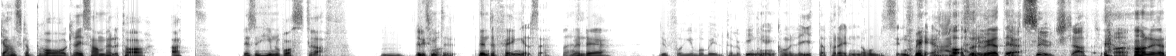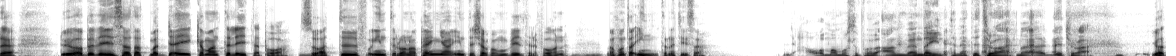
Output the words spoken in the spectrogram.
ganska bra grej samhället har, att det är så himla bra straff. Mm. Det är, liksom inte, det är inte fängelse, Nej. men det är, du får ingen mobiltelefon. ingen kommer lita på dig någonsin mer, bara så du vet det. Ett surt straff. Ja. Det är det. Du har bevisat att med dig kan man inte lita på, så att du får inte låna pengar, inte köpa mobiltelefon. Mm. Man får inte ha internet gissar ja, man måste få använda internet, det tror jag. man- Det tror jag. Jag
